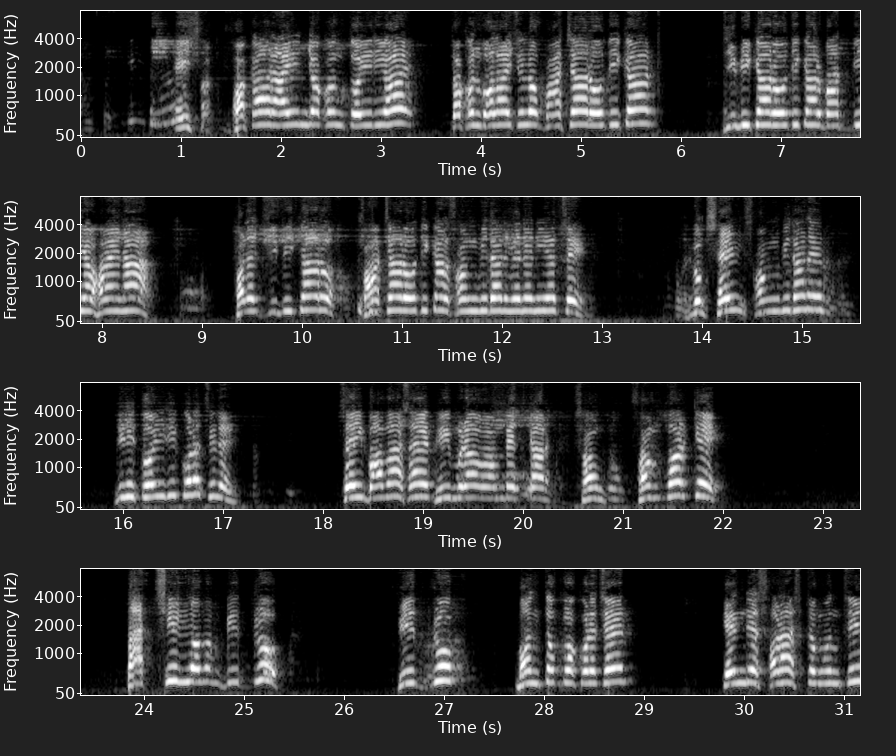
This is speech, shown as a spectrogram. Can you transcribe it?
এই হকার আইন যখন তৈরি হয়, তখন বলা হয়েছিল বাঁচার অধিকার, জীবিকার অধিকার বাদ দিয়ে হয় না। ফলে জীবিকার বাঁচার অধিকার সংবিধান মেনে নিয়েছে। এবং সেই সংবিধানের যিনি তৈরি করেছিলেন, সেই বাবা সাহেব ভীমরাও আম্বেদকর সম্পর্কে তাচ্ছিল্য এবং বিদ্রুপ বিদ্রুপ মন্তব্য করেছেন কেন্দ্রের স্বরাষ্ট্রমন্ত্রী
